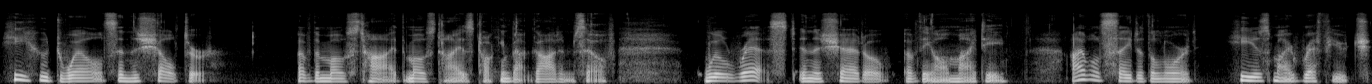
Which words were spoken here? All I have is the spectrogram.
He who dwells in the shelter of the Most High, the Most High is talking about God Himself, will rest in the shadow of the Almighty. I will say to the Lord, He is my refuge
